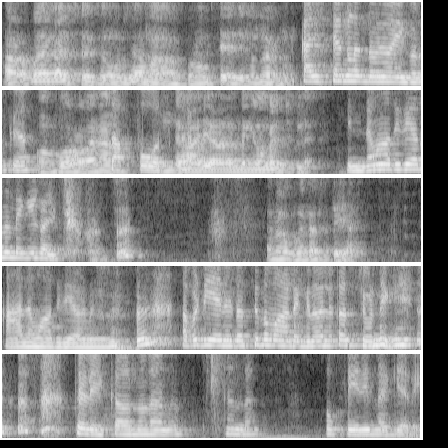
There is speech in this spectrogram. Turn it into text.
അവിടെ പോയ കൾച്ചറൽ നൂറ് ശതമാനം അവർക്ക് സ്റ്റേജിൽ നിന്ന് ഇറങ്ങും. കഴിച്ചങ്ങൾ എന്തോ വാങ്ങി കൊടുക്കുക അവൻ കുറവാനാണ് Suppose. എന്റെ മാതിരിയാണെന്നുണ്ടെങ്കിൽ അവൻ കളിച്ചില്ല എന്റെ മാതിരിയാന്നുണ്ടെങ്കിൽ കഴിച്ചു അപ്പൊ നമുക്ക് ടെസ്റ്റ് ചെയ്യാം. ആന മാതിരിയാണ്. അപ്പൊ ഡി എൻ എ ടെസ്റ്റ് ഒന്നും വേണ്ടെങ്കിലും വല്ല ടെസ്റ്റ് ഉണ്ടെങ്കിൽ തെളിയിക്കാവുന്നതാണ്. എന്താ? ഉപ്പേരി ഉണ്ടാക്കിയാലേ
